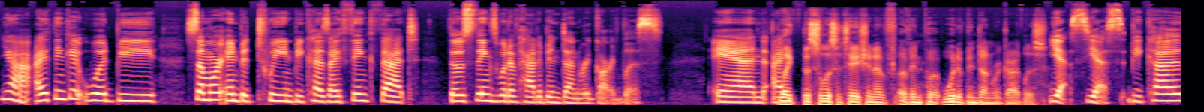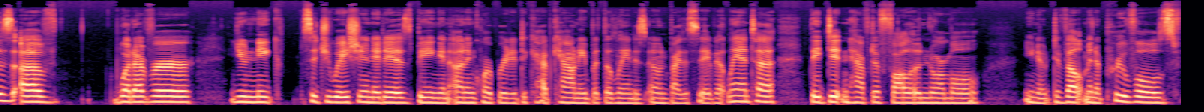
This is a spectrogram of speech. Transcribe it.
Yeah, I think it would be somewhere in between because I think that those things would have had to been done regardless. And I, like the solicitation of, of input would have been done regardless. Yes, yes, because of whatever unique situation it is being an unincorporated DeKalb County, but the land is owned by the city of Atlanta. They didn't have to follow normal, you know, development approvals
